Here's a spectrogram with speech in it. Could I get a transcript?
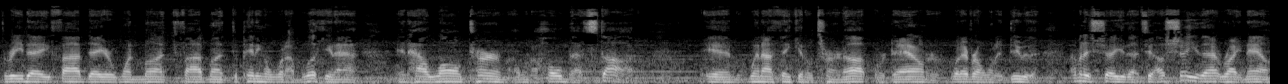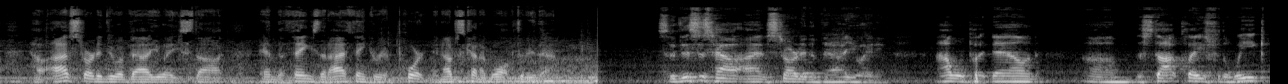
three day, five day, or one month, five month, depending on what I'm looking at and how long term I want to hold that stock and when I think it'll turn up or down or whatever I want to do with it. I'm going to show you that too. I'll show you that right now, how I've started to evaluate stock and the things that I think are important. And I'll just kind of walk through that. So this is how I've started evaluating. I will put down um, the stock plays for the week.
